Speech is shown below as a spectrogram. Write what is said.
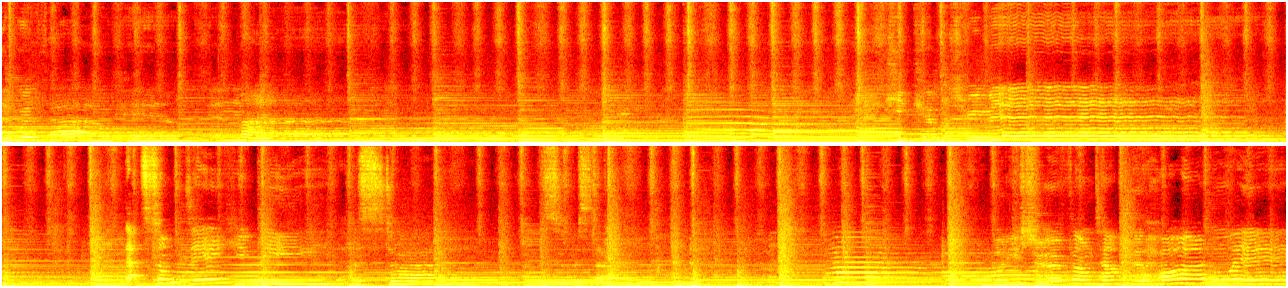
live without him in mine. Sure found out the hard way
